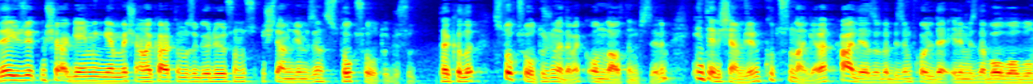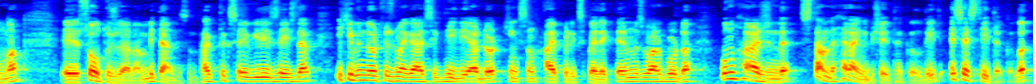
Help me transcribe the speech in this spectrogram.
Z170A Gaming M5 anakartımızı görüyorsunuz. İşlemcimizin stok soğutucusu takılı. Stok soğutucu ne demek? Onu da altını çizelim. Intel işlemcinin kutusundan gelen hali hazırda bizim kolide elimizde bol bol bulunan e, soğutuculardan bir tanesini taktık sevgili izleyiciler. 2400 MHz'lik DDR4 Kingston HyperX belleklerimiz var burada. Bunun haricinde sistemde herhangi bir şey takılı değil. SSD takılı.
